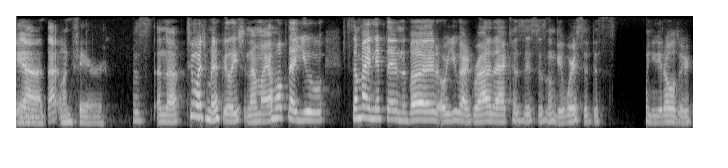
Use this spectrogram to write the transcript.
Yeah, that- unfair. was enough. Too much manipulation. I'm like, I hope that you somebody nipped that in the bud, or you got to grow out of that because this is gonna get worse if this when you get older.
